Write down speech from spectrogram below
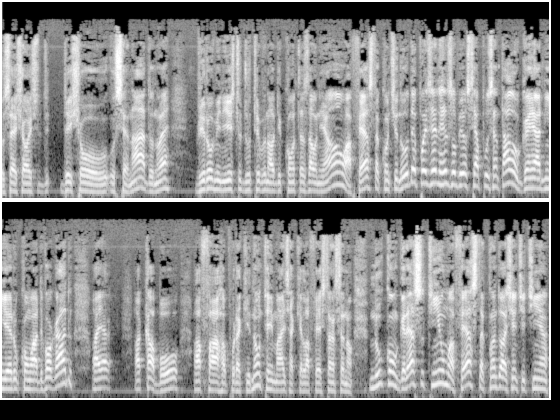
o Zé Jorge deixou o Senado, não é? Virou ministro do Tribunal de Contas da União, a festa continuou, depois ele resolveu se aposentar ou ganhar dinheiro com advogado, aí acabou a farra por aqui. Não tem mais aquela festança, não. No Congresso tinha uma festa quando a gente tinha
